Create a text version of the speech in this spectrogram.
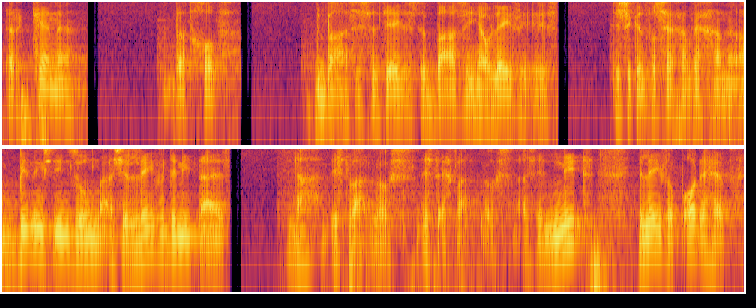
erkennen dat God de basis is, dat Jezus de basis in jouw leven is. Dus je kunt wel zeggen, we gaan een aanbiddingsdienst doen, maar als je leven er niet naar is, nou, is het waardeloos. Is het echt waardeloos. Als je niet je leven op orde hebt.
